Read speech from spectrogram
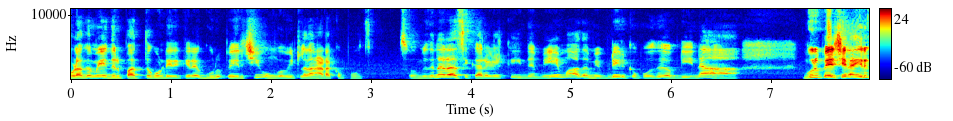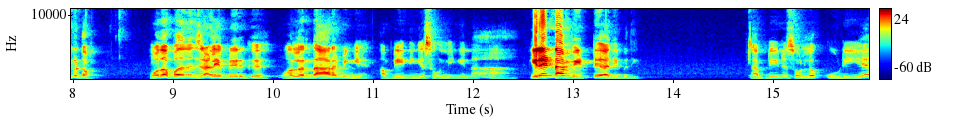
உலகமே எதிர்பார்த்து கொண்டிருக்கிற குரு பயிற்சி உங்கள் வீட்டில் தான் நடக்க போகுது. ஸோ மிதனராசிக்காரர்களுக்கு இந்த மே மாதம் எப்படி இருக்க போகுது அப்படின்னா குரு பயிற்சியெல்லாம் இருக்கட்டும். முதல் பதினஞ்சு நாள் எப்படி இருக்குது முதல்ல இருந்து ஆரம்பிங்க. அப்படின்னு நீங்கள் சொன்னீங்கன்னா இரண்டாம் வீட்டு அதிபதி அப்படின்னு சொல்லக்கூடிய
